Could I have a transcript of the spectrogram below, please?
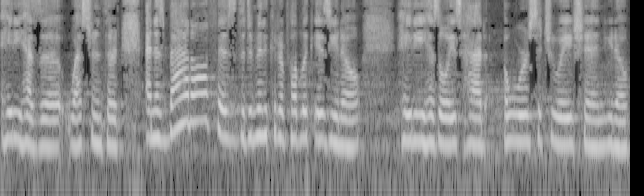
Haiti has the western third. And as bad off as the Dominican Republic is, you know, Haiti has always had a worse situation, you know,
